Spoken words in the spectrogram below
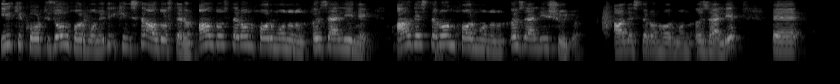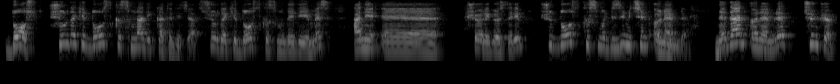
İlki kortizol hormonuydu, ikincisi de aldosteron. Aldosteron hormonunun özelliği ne? Aldosteron hormonunun özelliği şuydu. Aldosteron hormonunun özelliği e, dost. Şuradaki dost kısmına dikkat edeceğiz. Şuradaki dost kısmı dediğimiz hani e, şöyle göstereyim. Şu dost kısmı bizim için önemli. Neden önemli? Çünkü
